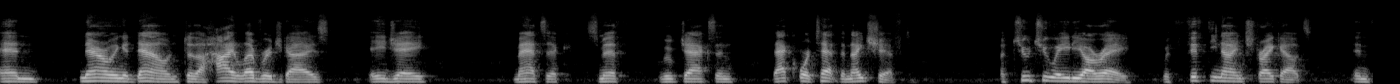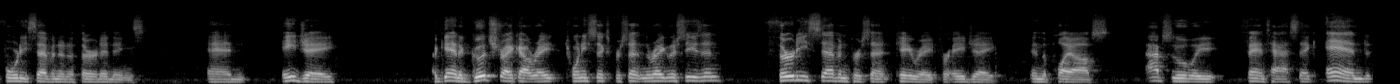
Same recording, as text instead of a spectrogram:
And narrowing it down to the high leverage guys, AJ, Matzek, Smith, Luke Jackson, that quartet, the night shift, a 2.28 ERA with 59 strikeouts in 47 and a third innings. And AJ, again, a good strikeout rate, 26% in the regular season, 37% K rate for AJ in the playoffs. Absolutely fantastic. And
